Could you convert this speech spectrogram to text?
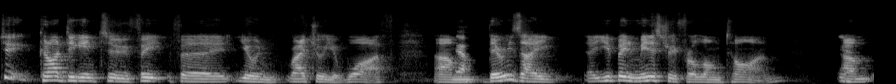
Can I dig into for, for you and Rachel, your wife? Um, yeah. There is a you've been in ministry for a long time. Yeah, um.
